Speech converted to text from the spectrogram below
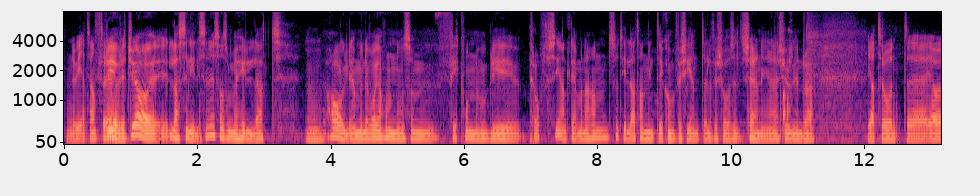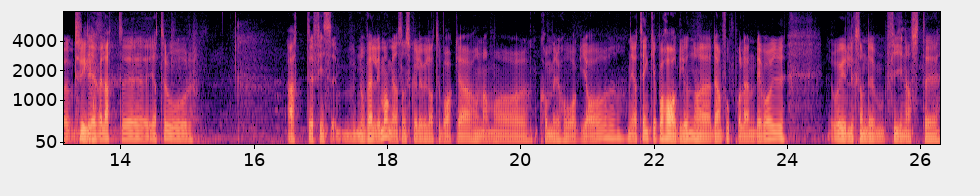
nu vet jag inte. För övrigt tror jag Lasse Nilsson är en sån som har hyllat Mm. Haglund, men det var ju honom som fick honom att bli proffs egentligen. Men han såg till att han inte kom för sent eller försov sig till träningarna 2000. Jag tror inte, jag, Tre. det är väl att eh, jag tror att det finns nog väldigt många som skulle vilja ha tillbaka honom och kommer ihåg, ja, när jag tänker på Haglund och den fotbollen, det var ju, det var ju liksom det finaste,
